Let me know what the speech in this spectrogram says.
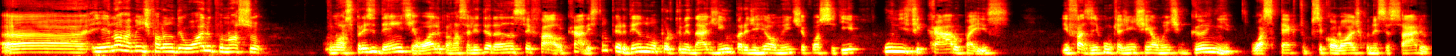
Uh, e aí, novamente falando, eu olho para o nosso, pro nosso presidente, eu olho para a nossa liderança e falo, cara, estão perdendo uma oportunidade ímpar de realmente conseguir unificar o país e fazer com que a gente realmente ganhe o aspecto psicológico necessário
